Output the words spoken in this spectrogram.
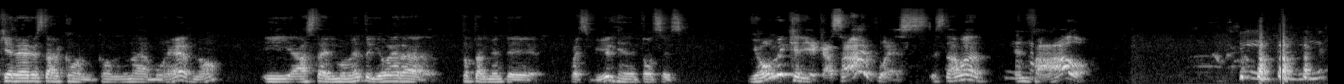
querer estar con, con una mujer, ¿no? Y hasta el momento yo era totalmente pues virgen, entonces yo me quería casar, pues estaba enfadado. Sí, también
